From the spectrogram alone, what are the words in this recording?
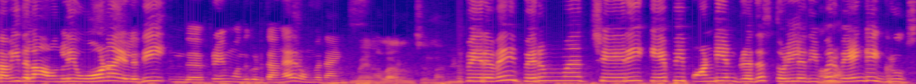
கவிதைலாம் அவங்களே ஓனாக எழுதி இந்த ஃப்ரேம் வந்து கொடுத்தாங்க. ரொம்ப தேங்க்ஸ் நல்லா இருந்துச்சு எல்லாமே. பேரவை பெருமச்சேரி கேபி பாண்டியன் பிரதர்ஸ் தொழிலதிபர் வேங்கை குரூப்ஸ்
